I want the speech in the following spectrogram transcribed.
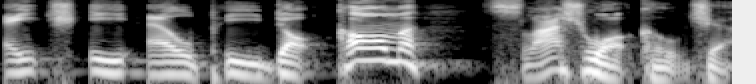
H-E-L-P dot com slash whatculture.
